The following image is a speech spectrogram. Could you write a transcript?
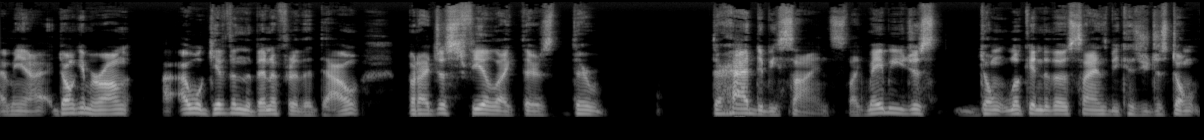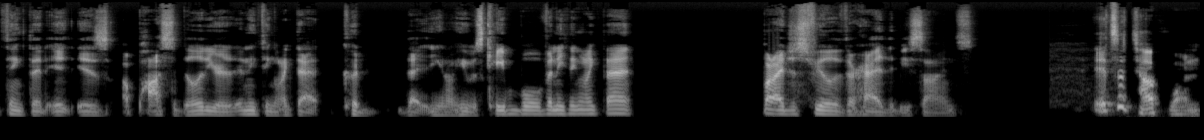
I mean, I, don't get me wrong. I will give them the benefit of the doubt, but I just feel like there's there there had to be signs. Like maybe you just don't look into those signs because you just don't think that it is a possibility or anything like that could that you know he was capable of anything like that. But I just feel that there had to be signs. It's a tough one.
